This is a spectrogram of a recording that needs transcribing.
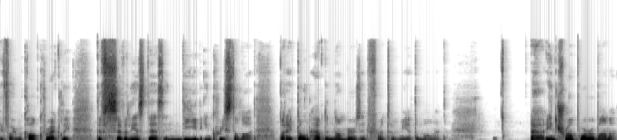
if I recall correctly, the civilians' deaths indeed increased a lot, but I don't have the numbers in front of me at the moment. Uh, in Trump or Obama,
